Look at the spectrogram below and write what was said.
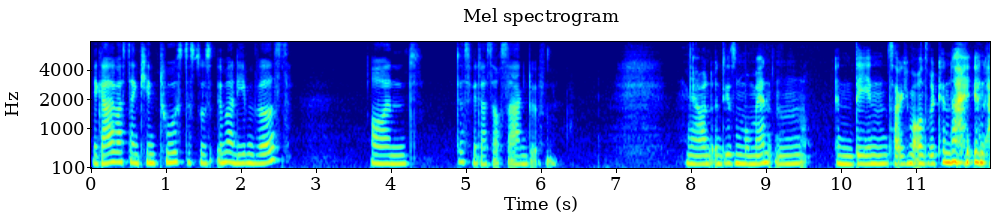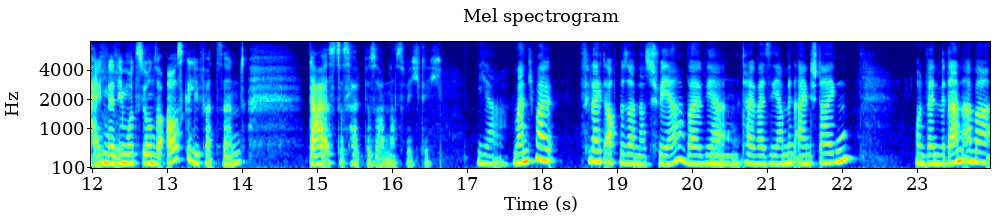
egal was dein Kind tust, dass du es immer lieben wirst und dass wir das auch sagen dürfen. Ja, und in diesen Momenten, in denen, sage ich mal, unsere Kinder ihren eigenen Emotionen so ausgeliefert sind, da ist das halt besonders wichtig. Ja, manchmal vielleicht auch besonders schwer, weil wir hm. teilweise ja mit einsteigen. Und wenn wir dann aber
